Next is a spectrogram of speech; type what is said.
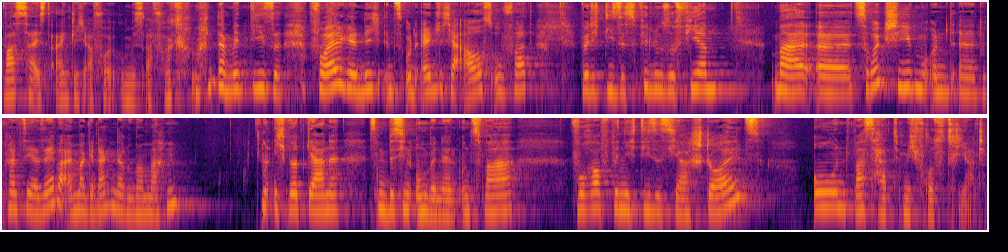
was heißt eigentlich Erfolg und Misserfolg. Und damit diese Folge nicht ins Unendliche ausufert, würde ich dieses Philosophieren mal äh, zurückschieben und äh, du kannst dir ja selber einmal Gedanken darüber machen. Und ich würde gerne es ein bisschen umbenennen. Und zwar, worauf bin ich dieses Jahr stolz und was hat mich frustriert?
